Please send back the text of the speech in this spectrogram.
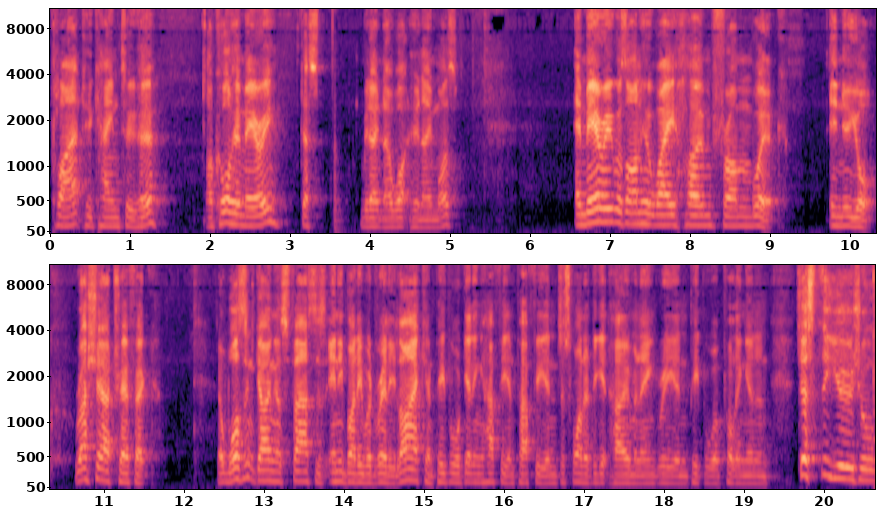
client who came to her. I'll call her Mary, just we don't know what her name was. And Mary was on her way home from work in New York, rush hour traffic. It wasn't going as fast as anybody would really like, and people were getting huffy and puffy and just wanted to get home and angry, and people were pulling in, and just the usual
